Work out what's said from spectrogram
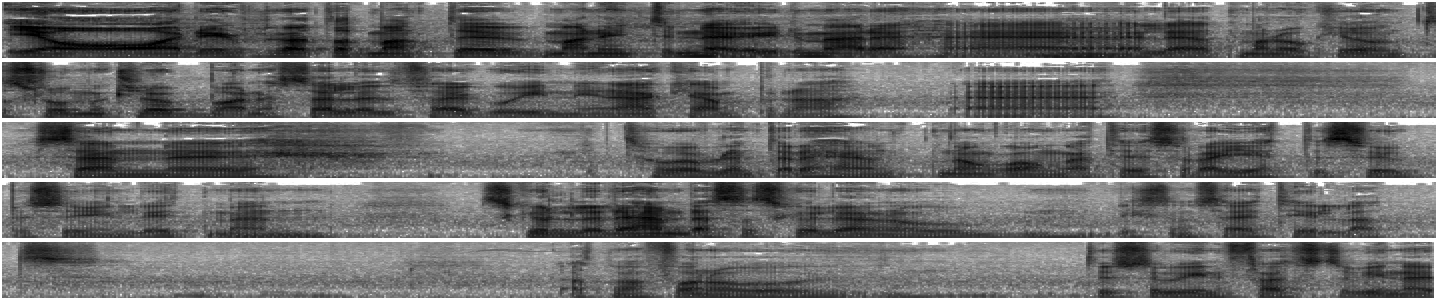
Ja, det är klart att man inte man är inte nöjd med det. Eh, mm. Eller att man åker runt och slår med klubban istället för att gå in i närkamperna. Eh, sen eh, tror jag väl inte det har hänt någon gång att det är sådär jättesupersynligt men skulle det hända så skulle jag nog liksom säga till att att man får nog du står in först och vinna,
